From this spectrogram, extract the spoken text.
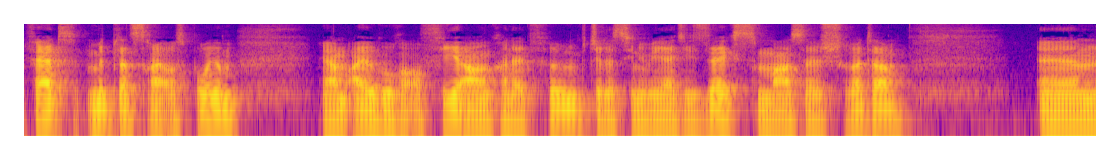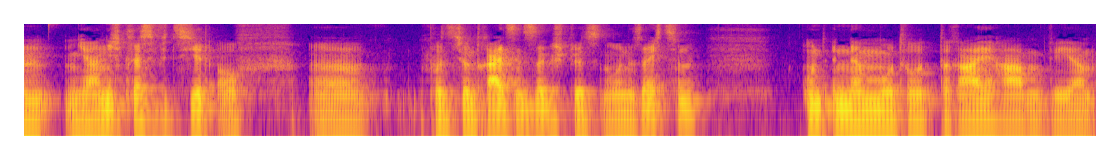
fährt mit Platz 3 aufs Podium. Wir haben Ayogura auf 4, Aaron Canet 5, Celestino Vietti 6, Marcel Schröter, ähm, ja, nicht klassifiziert auf äh, Position 13 ist er gestürzt in Runde 16. Und in der Moto 3 haben wir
